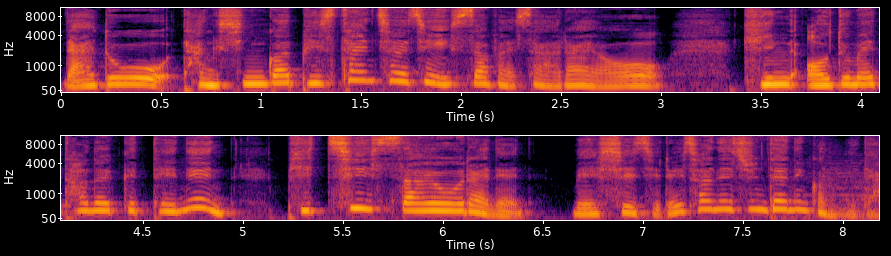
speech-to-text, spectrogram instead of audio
나도 당신과 비슷한 처지에 있어 봐서 알아요. 긴 어둠의 터널 끝에는 빛이 있어요. 라는 메시지를 전해준다는 겁니다.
